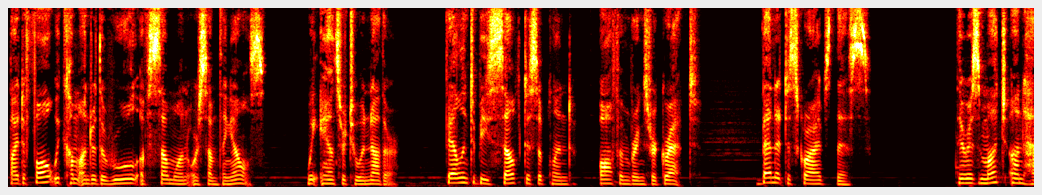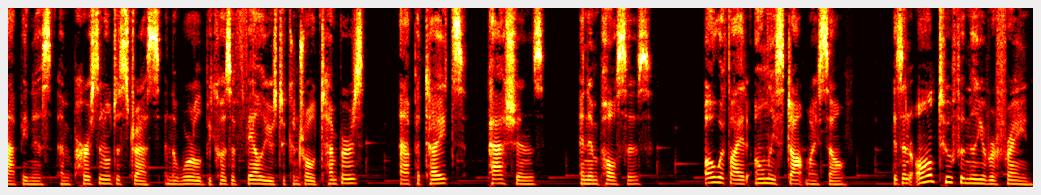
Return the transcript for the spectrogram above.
by default we come under the rule of someone or something else. We answer to another. Failing to be self disciplined often brings regret. Bennett describes this. There is much unhappiness and personal distress in the world because of failures to control tempers, appetites, passions, and impulses. Oh, if I had only stopped myself is an all too familiar refrain.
